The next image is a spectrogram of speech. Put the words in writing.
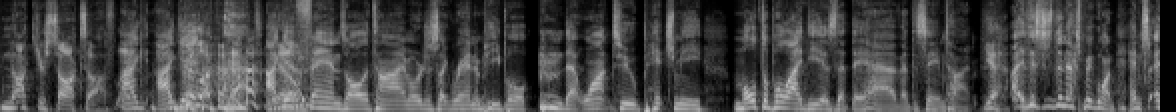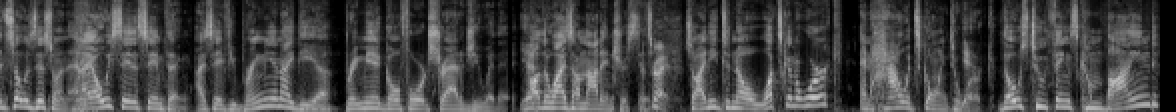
knock your socks off. I, Like, I good get luck with that. I know? get fans all the time or just like random people that want to pitch me multiple ideas that they have at the same time. Yeah. I, this is the next big one. And so, and so is this one. And I always say the same thing. I say if you bring me an idea, bring me a go forward strategy with it. Yeah. Otherwise I'm not interested. That's right. So I need to know what's going to work and how it's going to work. Those two things combined,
